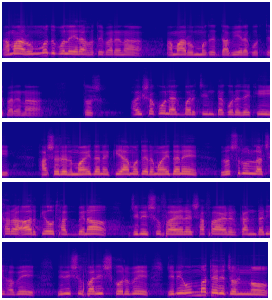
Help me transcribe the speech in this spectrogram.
আমার উম্মত বলে এরা হতে পারে না। আমার উম্মতের দাবি এরা করতে পারে না। তো হয় সকল একবার চিন্তা করে দেখি হাসরের ময়দানে, কিয়ামতের ময়দানে রসুল্লাহ ছাড়া আর কেউ থাকবে না। যিনি সুফায়ের সাফায়ের কান্ডারি হবে, যিনি সুপারিশ করবে, যিনি উম্মতের জন্য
